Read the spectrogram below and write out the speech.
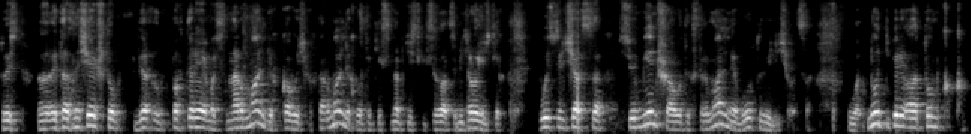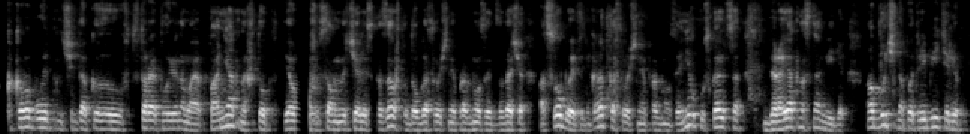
То есть э, это означает, что повторяемость нормальных, в кавычках нормальных вот таких синаптических ситуаций, метеорологических, будет встречаться все меньше, а вот экстремальные будут увеличиваться. Вот. Ну, теперь о том, какова будет значит, так, э, вторая половина мая. Понятно, что я уже в самом начале сказал, что долгосрочные прогнозы – это задача особая, это не краткосрочные прогнозы, они выпускаются в вероятностном виде. Обычно потребители,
